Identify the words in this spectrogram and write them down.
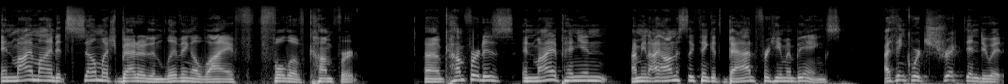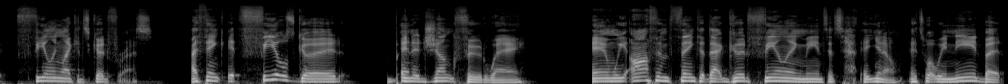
in my mind, it's so much better than living a life full of comfort. Uh, comfort is, in my opinion, I mean, I honestly think it's bad for human beings. I think we're tricked into it feeling like it's good for us. I think it feels good in a junk food way. And we often think that that good feeling means it's, you know, it's what we need. But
